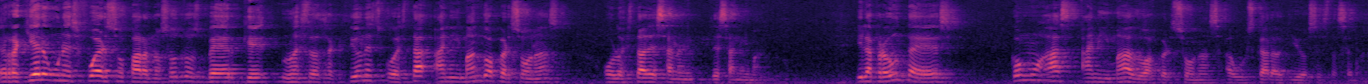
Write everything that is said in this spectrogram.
Requiere un esfuerzo para nosotros ver que nuestras acciones o está animando a personas o lo está desanimando. Y la pregunta es, ¿cómo has animado a personas a buscar a Dios esta semana?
